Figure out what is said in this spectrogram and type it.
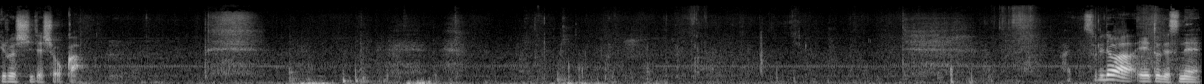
よろしいでしょうか？それでは、えーとですね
